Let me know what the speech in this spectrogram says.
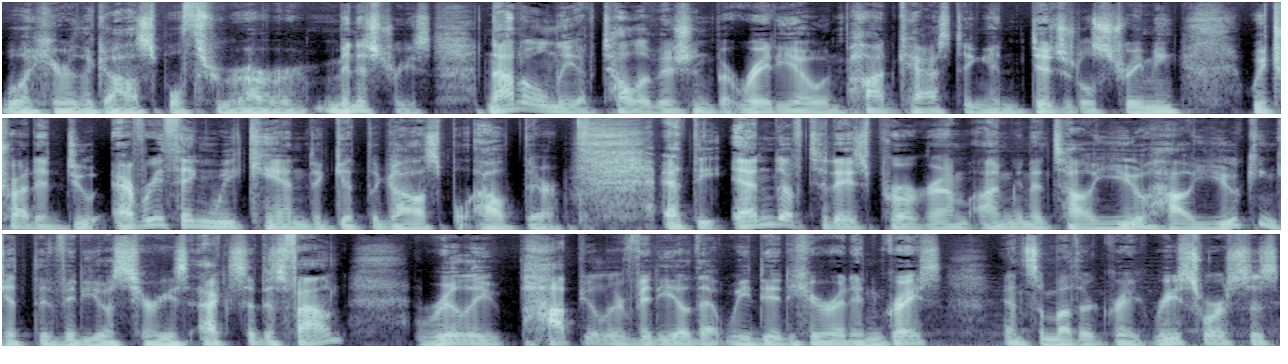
will hear the gospel through our ministries, not only of television, but radio and podcasting and digital streaming. We try to do everything we can to get the gospel out there. At the end of today's program, I'm going to tell you how you can get the video series Exodus Found, really popular video that we did here at In Grace, and some other great resources.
